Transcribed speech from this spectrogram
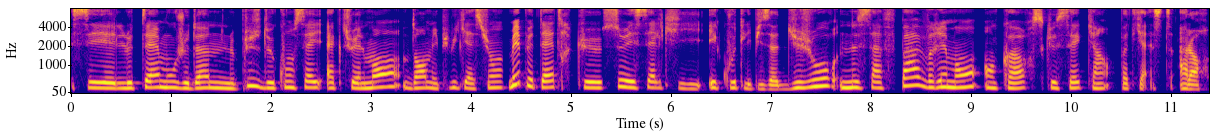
c'est le thème où je donne le plus de conseils actuellement dans mes publications. Mais peut-être que ceux et celles qui écoutent l'épisode du jour ne savent pas vraiment encore ce que c'est qu'un podcast. Alors,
